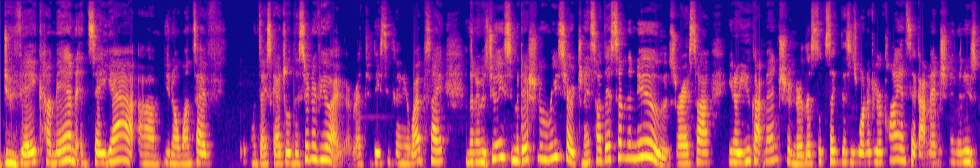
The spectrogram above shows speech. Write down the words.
do they come in and say, yeah, um, you know, once I've once I scheduled this interview, I, I read through these things on your website, and then I was doing some additional research, and I saw this in the news, or I saw, you know, you got mentioned, or this looks like this is one of your clients that got mentioned in the news.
